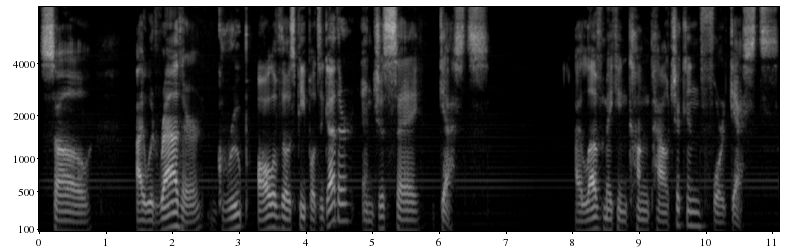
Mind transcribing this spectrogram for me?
So I would rather group all of those people together and just say guests. I love making kung pao chicken for guests.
